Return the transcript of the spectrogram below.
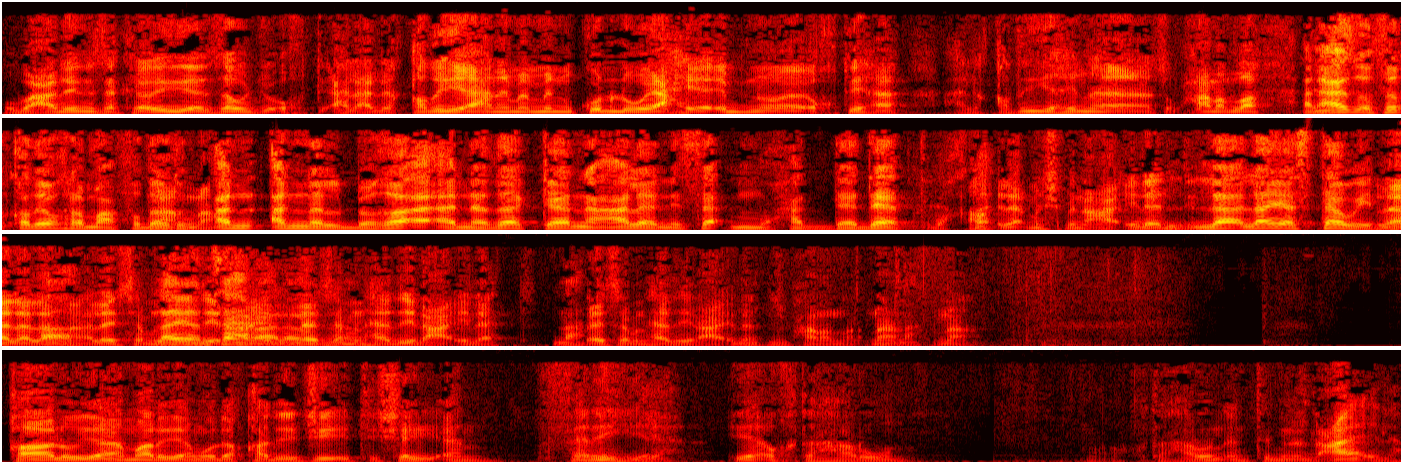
وبعدين زكريا زوج اخت يعني القضية يعني من, من كل ويحيى ابن أختها. القضية هنا سبحان الله. أنا عايز أثير قضية أخرى مع فضيلتكم نعم، ان أن البغاء آنذاك كان على نساء محددات. آه وقتها لا مش من عائلات دي. لا لا يستوي. لا لا لا آه. ليس من لا هذه ليس. من هذه العائلات. نعم. ليس من هذه العائلات سبحان الله. نعم نعم. نعم. قالوا يا مريم لقد جئت شيئا فريا يا أخت هارون. أخت هارون أنت من العائلة.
